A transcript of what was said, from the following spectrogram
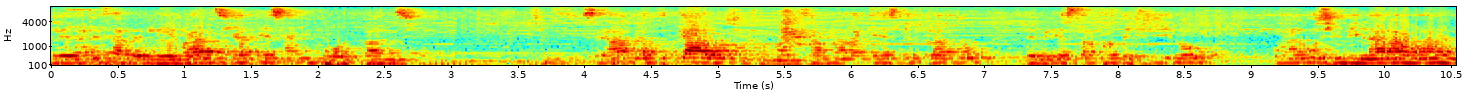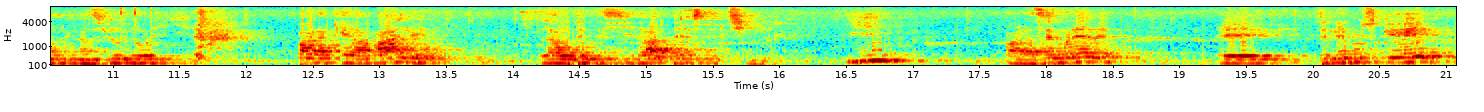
le dan esa relevancia, esa importancia. Se ha platicado, sin formalizar nada, que este plato debería estar protegido con algo similar a una denominación de origen para que avale la autenticidad de este chile. Y para ser breve, eh, tenemos que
